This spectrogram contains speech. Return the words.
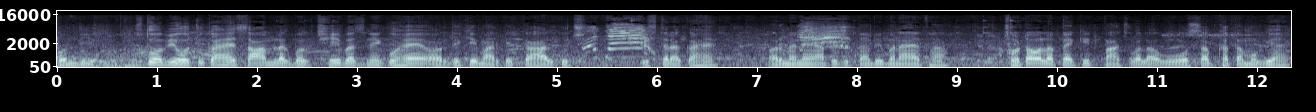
कौन दिया? तो अभी हो चुका है, शाम लगभग छः बजने को है और देखिए मार्केट का हाल कुछ इस तरह का है। और मैंने यहाँ पे जितना भी बनाया था, छोटा वाला पैकेट पाँच वाला, वो सब ख़त्म हो गया है।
